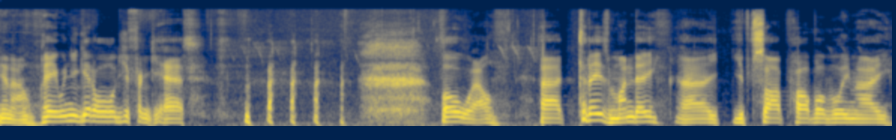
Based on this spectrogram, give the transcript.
you know, hey, when you get old, you forget. oh well. Uh, today's Monday. Uh, you saw probably my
